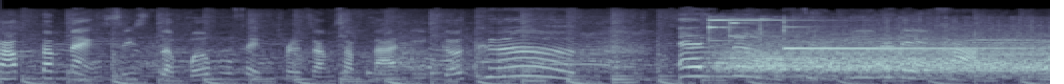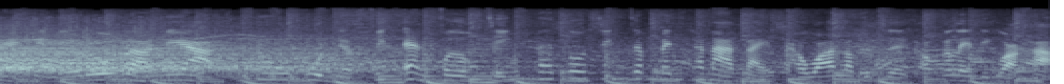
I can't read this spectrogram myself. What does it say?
รับตำแหน่ง Sister เบอร์ Perfect ประจำสัปดาห์นี้ก็คือ N1 แซนดี้นั่นเองค่ะแต่เห็นในรูปแล้วเนี่ยดู ง แต่ตัวจริงจะเป็นขนาดไหนเพราะว่าเราไปเจอเขากันเลยดีกว่าค่ะ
